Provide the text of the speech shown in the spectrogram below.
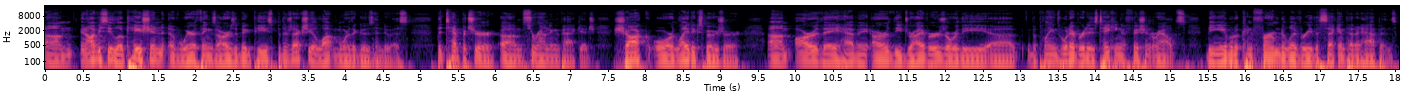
Um, and obviously, location of where things are is a big piece, but there's actually a lot more that goes into this. The temperature um, surrounding the package, shock or light exposure. Um, are they having? Are the drivers or the uh, the planes, whatever it is, taking efficient routes? Being able to confirm delivery the second that it happens.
